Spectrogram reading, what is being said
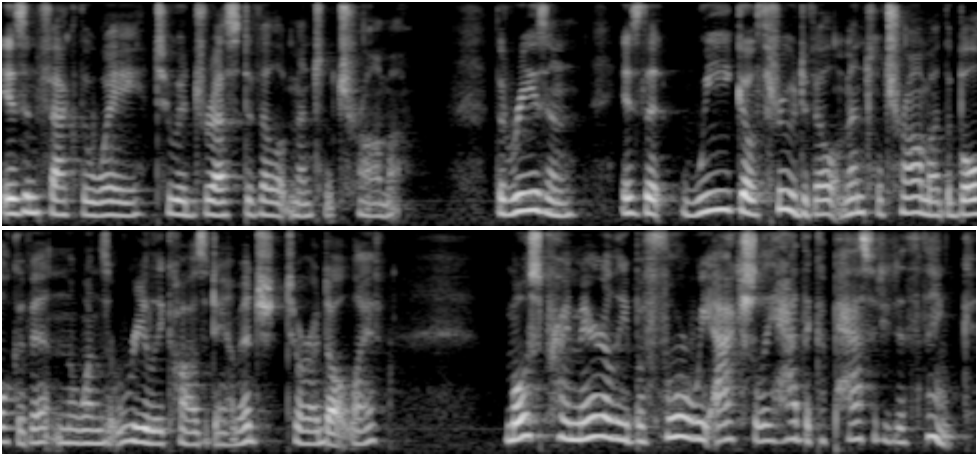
is in fact the way to address developmental trauma. The reason is that we go through developmental trauma, the bulk of it, and the ones that really cause damage to our adult life, most primarily before we actually had the capacity to think.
